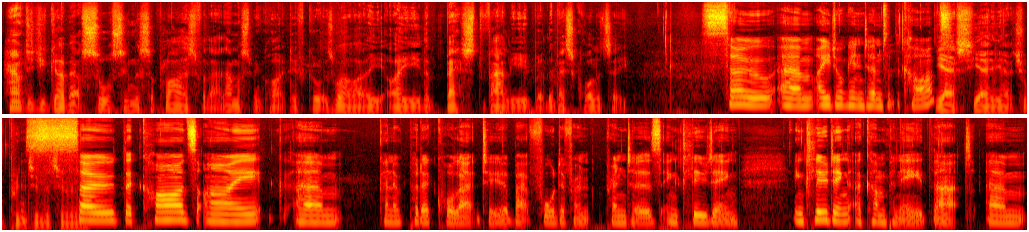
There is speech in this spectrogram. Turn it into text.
how did you go about sourcing the suppliers for that? That must have been quite difficult as well, i.e., i.e. the best value but the best quality. So, um, are you talking in terms of the cards? Yes, yeah, the actual printing material. So the cards, I um, kind of put a call out to about four different printers, including including a company that um,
